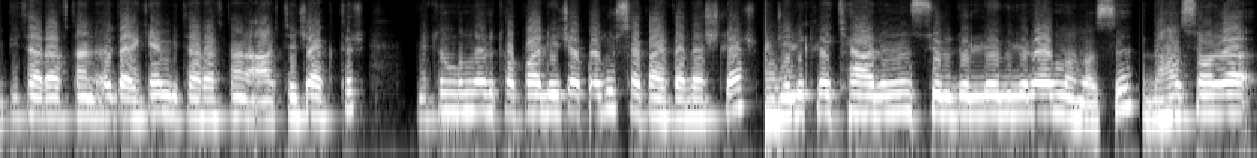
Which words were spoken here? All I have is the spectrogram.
bir taraftan öderken bir taraftan artacaktır. Bütün bunları toparlayacak olursak arkadaşlar öncelikle karının sürdürülebilir olmaması daha sonra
